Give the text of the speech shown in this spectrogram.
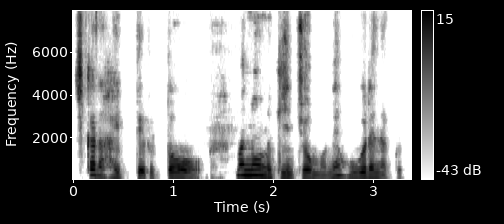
力入ってると、まあ、脳の緊張もね、ほぐれなくって、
